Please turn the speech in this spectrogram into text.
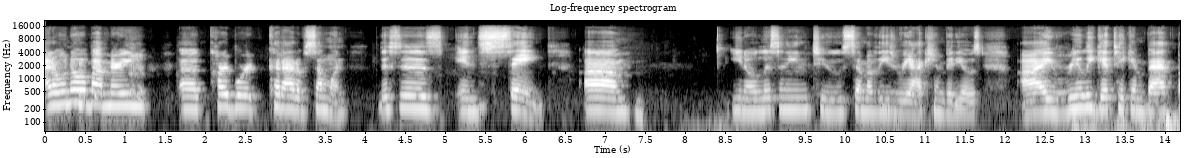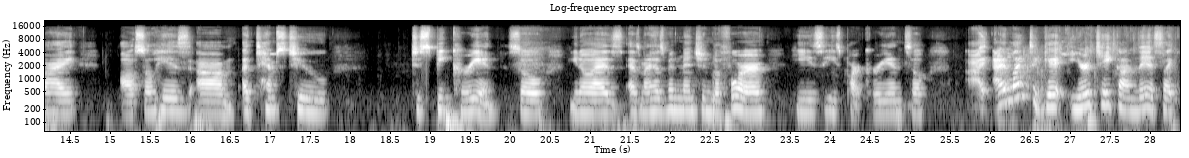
i, don't know about marrying a cardboard cutout of someone this is insane um you know, listening to some of these reaction videos, I really get taken back by also his um, attempts to to speak Korean. So, you know, as as my husband mentioned before, he's he's part Korean. So, I I like to get your take on this. Like,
